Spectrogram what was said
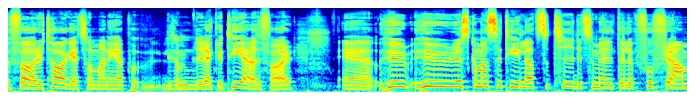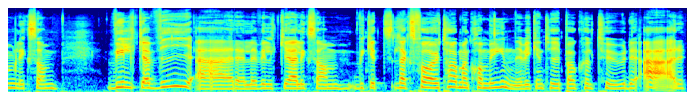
och företaget som man är på, liksom blir rekryterad för. Eh, hur, hur ska man se till att så tidigt som möjligt eller få fram liksom vilka vi är eller vilka, liksom, vilket slags företag man kommer in i, vilken typ av kultur det är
